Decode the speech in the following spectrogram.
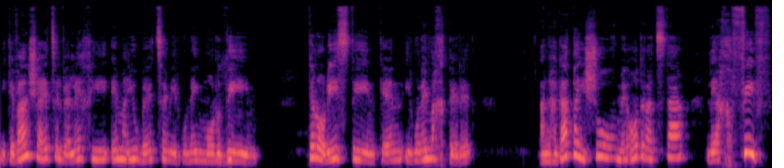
מכיוון שהאצ"ל והלח"י הם היו בעצם ארגוני מורדים, טרוריסטים, כן, ארגוני מחתרת, הנהגת היישוב מאוד רצתה להכפיף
